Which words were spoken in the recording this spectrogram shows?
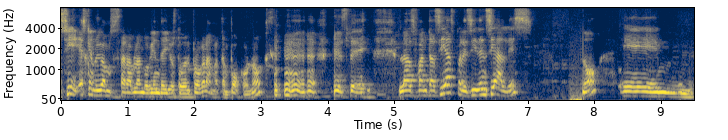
Sí, es que no íbamos a estar hablando bien de ellos todo el programa tampoco, ¿no? este, las fantasías presidenciales, ¿no? Em,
